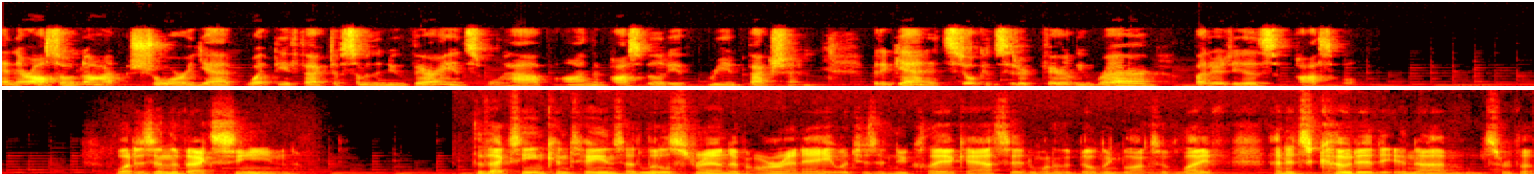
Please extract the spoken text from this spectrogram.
And they're also not sure yet what the effect of some of the new variants will have on the possibility of reinfection. But again, it's still considered fairly rare, but it is possible. What is in the vaccine? The vaccine contains a little strand of RNA, which is a nucleic acid, one of the building blocks of life, and it's coated in um, sort of a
